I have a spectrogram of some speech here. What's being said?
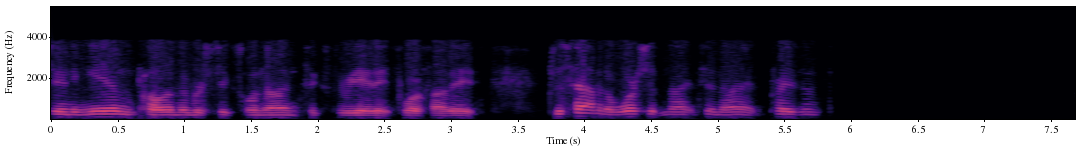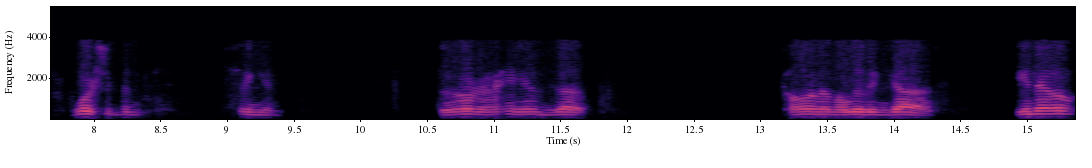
tuning in, call the number 619 638 8458. Just having a worship night tonight, praising, worshiping, singing throwing our hands up, calling on the living God. You know,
